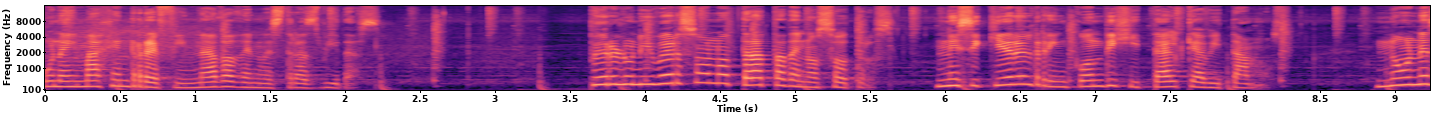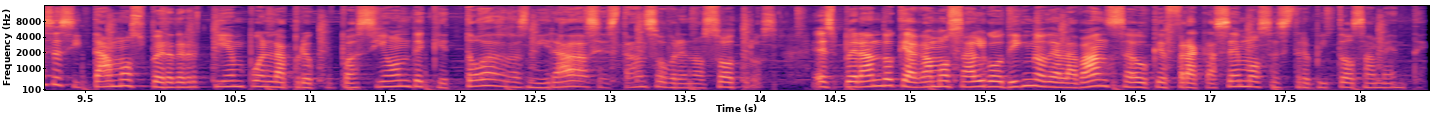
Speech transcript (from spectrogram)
una imagen refinada de nuestras vidas. Pero el universo no trata de nosotros, ni siquiera el rincón digital que habitamos. No necesitamos perder tiempo en la preocupación de que todas las miradas están sobre nosotros, esperando que hagamos algo digno de alabanza o que fracasemos estrepitosamente.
